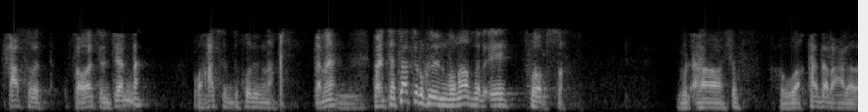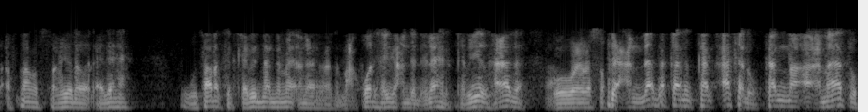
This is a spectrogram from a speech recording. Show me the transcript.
حسرة فوات الجنة وحسرة دخول النار. تمام؟ فأنت تترك للمناظر إيه؟ فرصة. يقول آه شوف هو قدر على الأصنام الصغيرة والآلهة وترك الكبير ده معقول هيجي عند الإله الكبير هذا ويستطيع أن لا ده كان كان أكله كان ماته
